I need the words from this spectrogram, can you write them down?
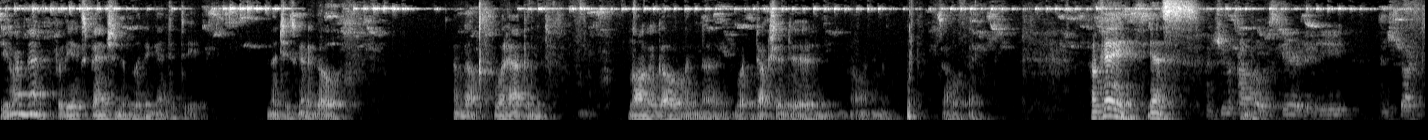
you are meant for the expansion of living entities. And then she's going to go about what happened long ago and uh, what Daksha did. And, it's the whole thing. Okay, yes. When Srila Prabhupada was here, did he instruct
